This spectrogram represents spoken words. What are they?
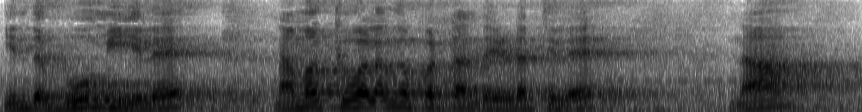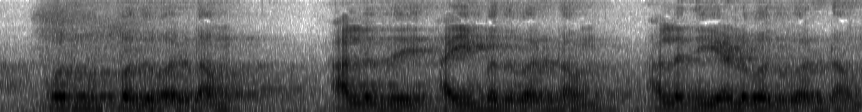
இந்த பூமியில் நமக்கு வழங்கப்பட்ட அந்த இடத்துல நாம் ஒரு முப்பது வருடம் அல்லது ஐம்பது வருடம் அல்லது எழுபது வருடம்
